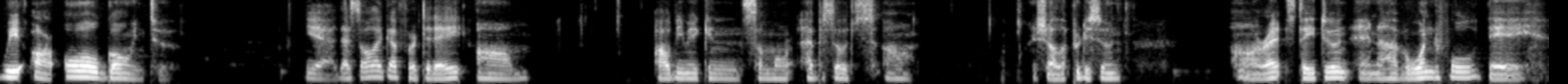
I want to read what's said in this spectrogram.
we are all going to. Yeah, that's all I got for today. Um, I'll be making some more episodes, uh, inshallah, pretty soon. All right, stay tuned and have a wonderful day.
